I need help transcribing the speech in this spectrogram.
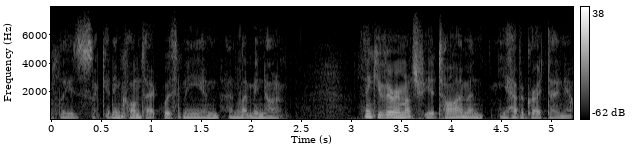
please get in contact with me and, and let me know. Thank you very much for your time and you have a great day now.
